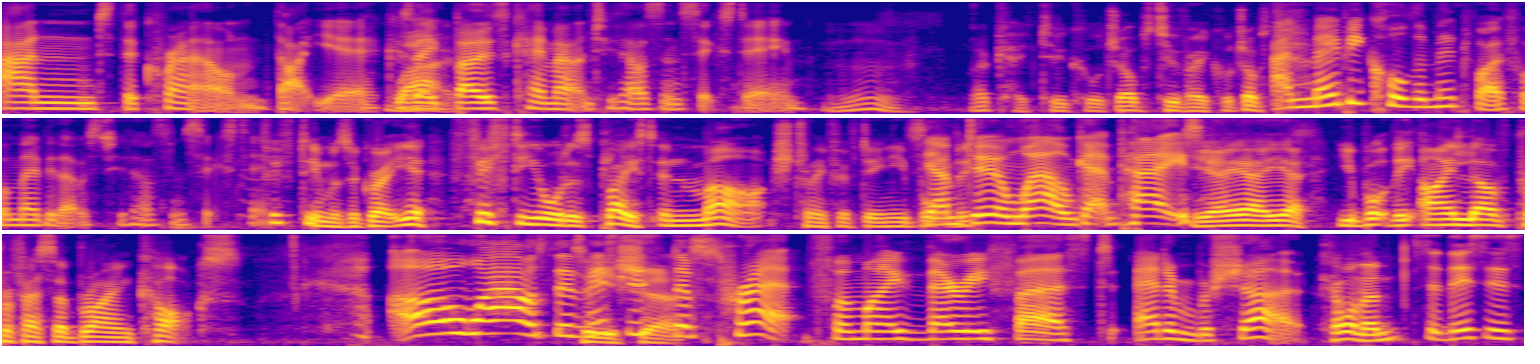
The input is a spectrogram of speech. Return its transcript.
and The Crown that year because they both came out in 2016. Mm. Okay, two cool jobs, two very cool jobs. And maybe Call the Midwife, or maybe that was 2016. 15 was a great year. 50 orders placed in March 2015. You See, I'm the, doing well. I'm getting paid. Yeah, yeah, yeah. You bought the I Love Professor Brian Cox. Oh wow! So this is the prep for my very first Edinburgh show. Come on then. So this is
